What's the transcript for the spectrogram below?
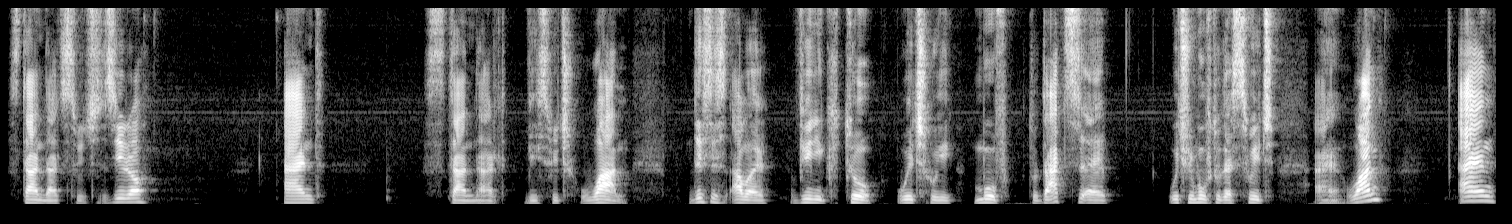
standard switch 0 and standard vSwitch 1. This is our VNIC 2 which we move to that uh, which we move to the switch uh, 1 and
